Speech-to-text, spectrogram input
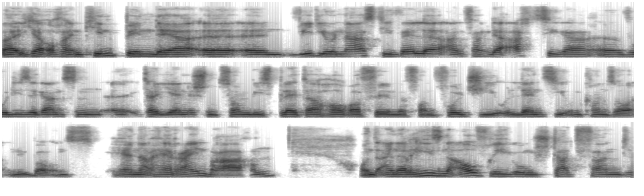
weil ich ja auch ein Kind bin der äh, äh, Video Nasty Welle Anfang der 80er, äh, wo diese ganzen äh, italienischen Zombie-Splatter, Horrorfilme von Fulci und Lenzi und Konsorten über uns her hereinbrachen und eine riesen Aufregung stattfand,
